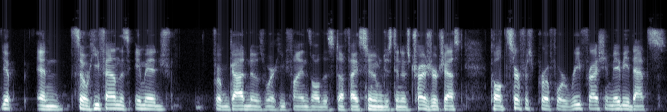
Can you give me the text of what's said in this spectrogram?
Yep. And so he found this image from God knows where he finds all this stuff, I assume, just in his treasure chest called Surface Pro 4 Refresh. And maybe that's,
